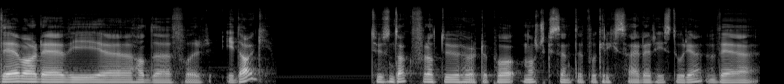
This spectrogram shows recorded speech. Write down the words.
Det var det vi eh, hadde for i dag. Tusen takk for at du hørte på Norsk senter for krigsseilerhistorie ved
